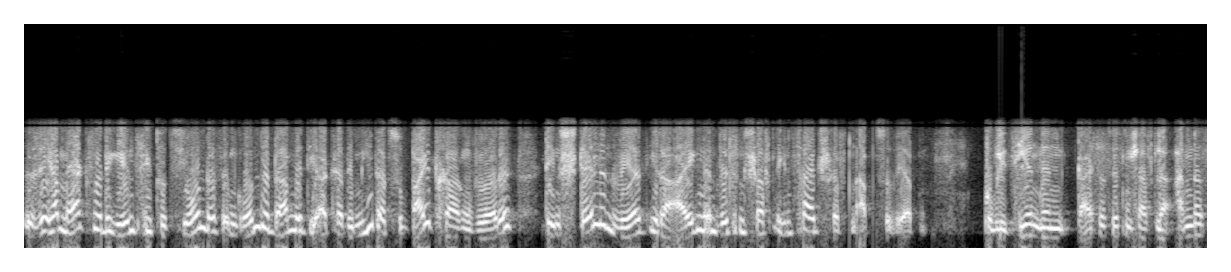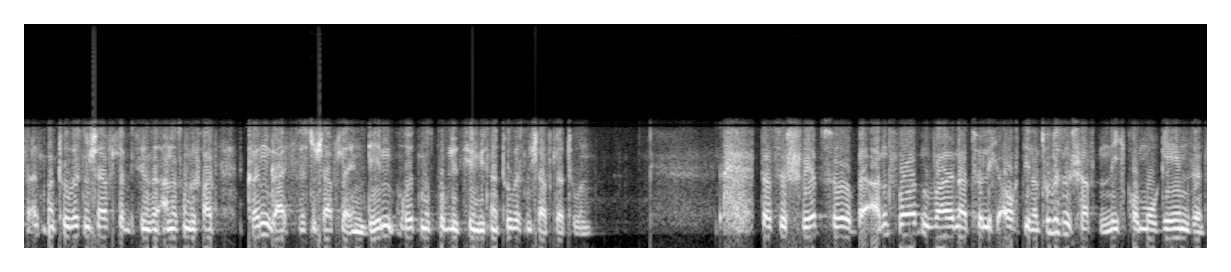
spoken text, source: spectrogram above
sehr merkwürdige Institution, dass im Grunde damit die Akademie dazu beitragen würde, den Stellenwert ihrer eigenen wissenschaftlichen Zeitschriften abzuwerten. Publizieren denn Geisteswissenschaftler anders als Naturwissenschaftler, beziehungsweise andersrum gefragt, können Geisteswissenschaftler in dem Rhythmus publizieren, wie es Naturwissenschaftler tun? Das ist schwer zu beantworten, weil natürlich auch die Naturwissenschaften nicht homogen sind.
